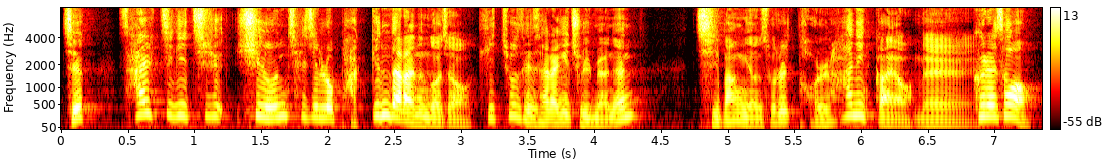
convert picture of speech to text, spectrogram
즉 살찌기 치- 쉬운 체질로 바뀐다라는 거죠. 기초 대사량이 줄면은 지방 연소를 덜 하니까요. 네. 그래서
